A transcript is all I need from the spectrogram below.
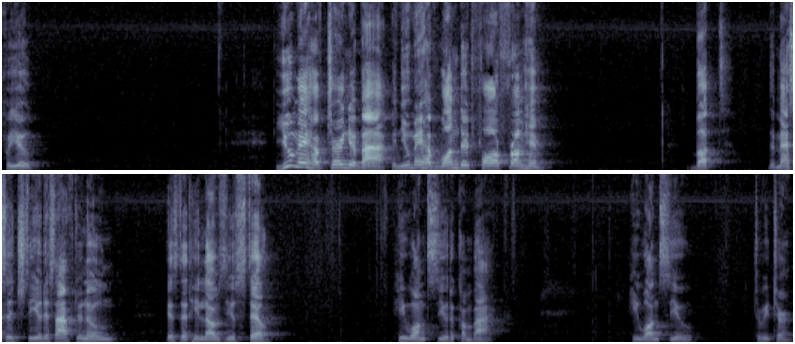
for you. You may have turned your back and you may have wandered far from Him. But the message to you this afternoon is that He loves you still. He wants you to come back. He wants you to return.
